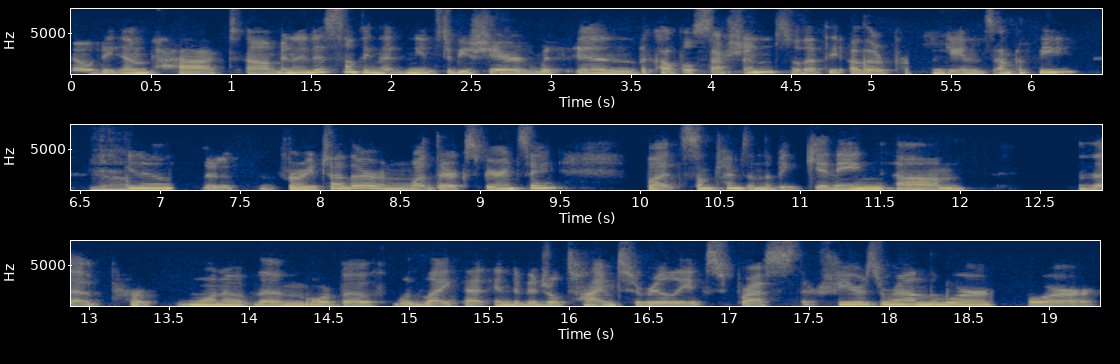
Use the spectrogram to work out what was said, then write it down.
Know, the impact. Um, and it is something that needs to be shared within the couple session so that the other person gains empathy, yeah. you know, for each other and what they're experiencing. But sometimes in the beginning, um, the per, one of them or both would like that individual time to really express their fears around the work or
